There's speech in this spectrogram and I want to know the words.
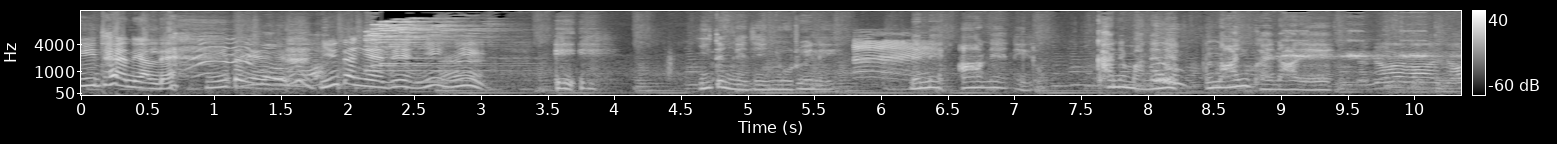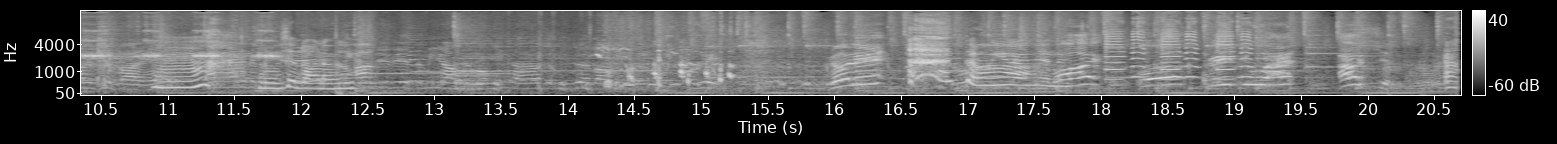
မီးထက်နေရလဲညီးတကယ်ကြီးညီတငယ်ချင်းညီညီအေးအေးညီတငယ်ချင်းညိုတွင်းလေ နည်းနည်းအားနေနေလို့ခန်းထဲမှာနည်းနည်းအနားယူခိုင်းထားတယ်။ပြောလိုက်ပါအကြောင်းဖြစ်သွားတယ်ဟမ်လူဖြစ်သွားလဲမသိ။အာပြေပြေသမီးတော်ကိုပြီးတာတော့သမီးတွေ့ပါဘူး။ Rolling. သမီးပဲဖြစ်နေ5 4 3 2 1 action. အာ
